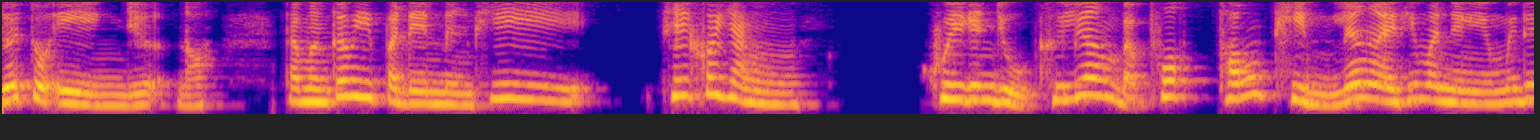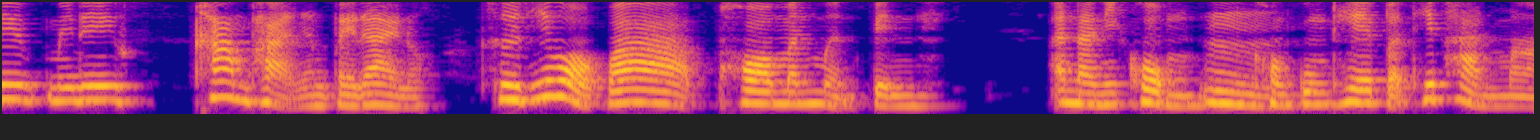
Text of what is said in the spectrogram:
ด้วยตัวเองเยอะเนาะ แต่มันก็มีประเด็นหนึ่งที่ที่ก็ยังคุยกันอยู่คือเรื่องแบบพวกท้องถิ่นเรื่องอะไรที่มันยังยังไม่ได้ไม่ได้ข้ามผ่านกันไปได้เนาะ คือที่บอกว่าพอมันเหมือนเป็นอาณานิคมอืมของกรุงเทพแบบที่ผ่านมา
